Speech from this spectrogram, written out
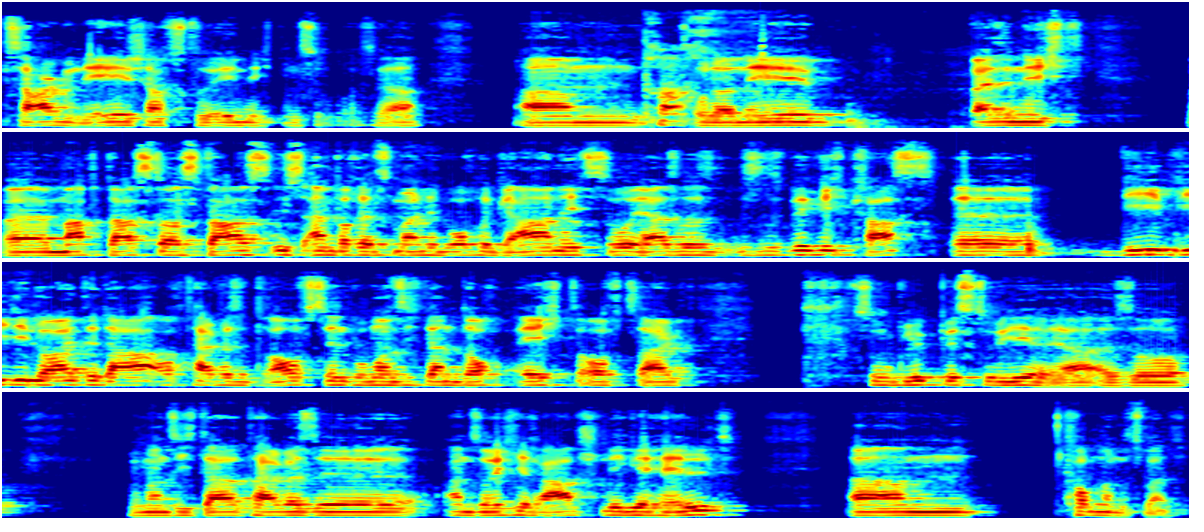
sagen, nee, schaffst du eh nicht und sowas, ja. Ähm, oder nee, weiß ich nicht, äh, mach das, das, das, ist einfach jetzt mal eine Woche gar nicht so. Ja, also es ist wirklich krass, äh, wie, wie die Leute da auch teilweise drauf sind, wo man sich dann doch echt oft sagt, zum Glück bist du hier, ja. Also wenn man sich da teilweise an solche Ratschläge hält, ähm, kommt man nicht weit.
